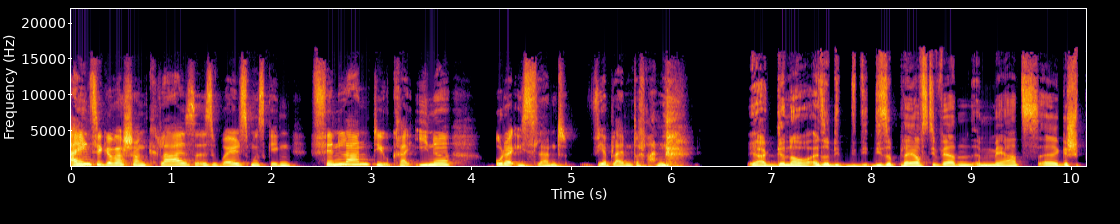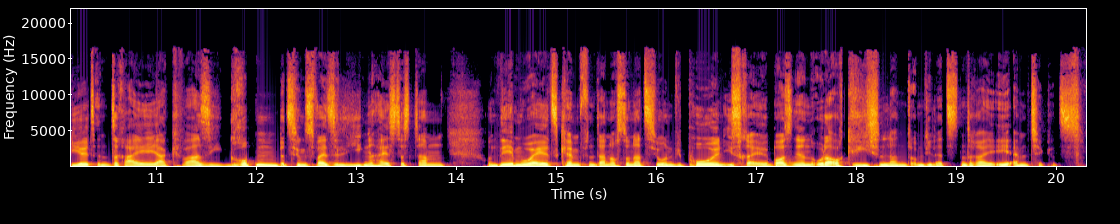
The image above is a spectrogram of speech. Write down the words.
Einzige, was schon klar ist, ist, Wales muss gegen Finnland, die Ukraine oder Island. Wir bleiben dran. Ja, genau. Also die, die, diese Playoffs, die werden im März äh, gespielt in drei ja quasi Gruppen beziehungsweise Ligen heißt es dann. Und neben Wales kämpfen dann noch so Nationen wie Polen, Israel, Bosnien oder auch Griechenland um die letzten drei EM-Tickets.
